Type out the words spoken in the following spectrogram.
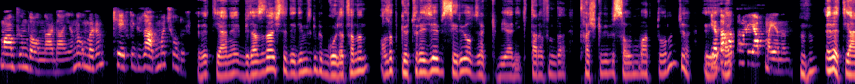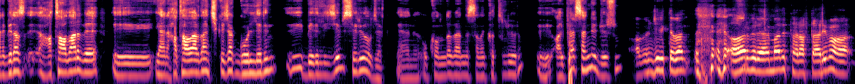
mantığım da onlardan yana. Umarım keyifli güzel bir maç olur. Evet yani biraz daha işte dediğimiz gibi gol atanın alıp götüreceği bir seri olacak gibi. Yani iki tarafında taş gibi bir savunma hattı olunca. e, Ya da hata yapmayanın. Hı hı. Evet yani biraz e, hatalar ve e, yani hatalardan çıkacak gollerin e, belirleyeceği bir seri olacak. Yani o konuda ben de sana katılıyorum. E, Alper sen ne diyorsun? Abi öncelikle ben ağır bir Real Madrid taraftarıyım ama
